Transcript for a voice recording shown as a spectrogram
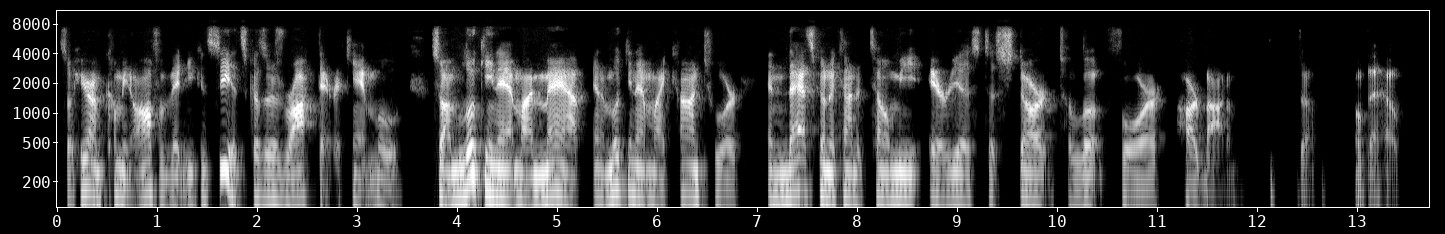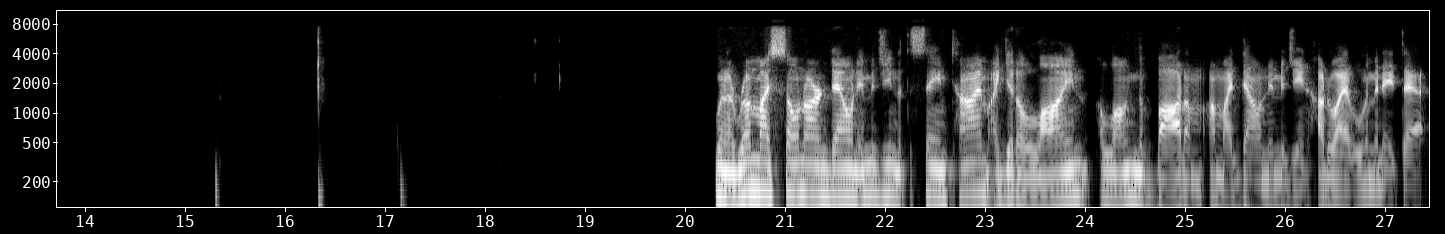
So here I'm coming off of it and you can see it's because there's rock there. It can't move. So I'm looking at my map and I'm looking at my contour and that's going to kind of tell me areas to start to look for hard bottom. So hope that helped. When I run my sonar and down imaging at the same time, I get a line along the bottom on my down imaging. How do I eliminate that?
